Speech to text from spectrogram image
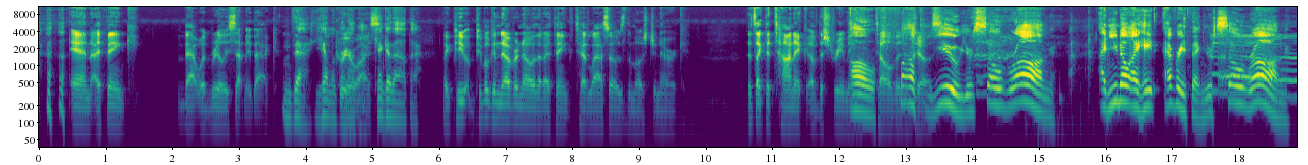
and I think that would really set me back. Yeah, you can't out there. Career-wise. Can't get that out there. Like people, people can never know that I think Ted Lasso is the most generic. It's like the tonic of the streaming Oh, television fuck shows. you! You're so wrong. And you know I hate everything. You're so wrong.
